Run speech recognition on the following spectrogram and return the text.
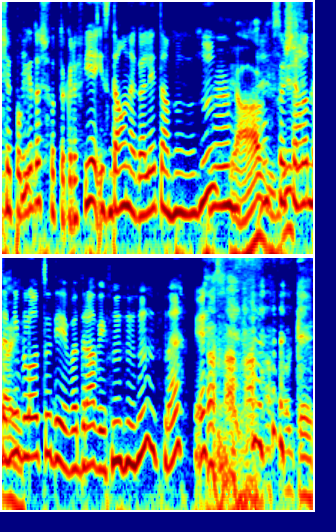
če pogledaš fotografije iz davnega leta? Hm, hm, Ja, Ko vidiš, še noter ni bilo tudi v Dravi. hm, hm, hm, ne? okay.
